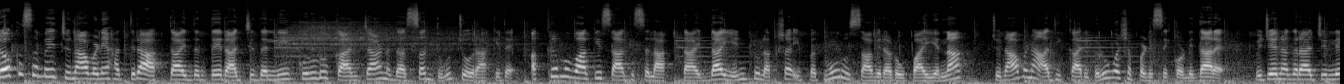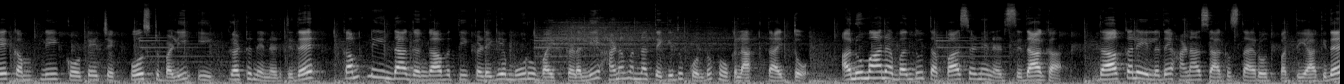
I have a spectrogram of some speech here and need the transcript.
ಲೋಕಸಭೆ ಚುನಾವಣೆ ಹತ್ತಿರ ಆಗ್ತಾ ಇದ್ದಂತೆ ರಾಜ್ಯದಲ್ಲಿ ಕುರುಡು ಕಾಂಚಾಣದ ಸದ್ದು ಜೋರಾಗಿದೆ. ಅಕ್ರಮವಾಗಿ ಸಾಗಿಸಲಾಗ್ತಾ ಇದ್ದ ಎಂಟು ಲಕ್ಷ ಇಪ್ಪತ್ಮೂರು ಸಾವಿರ ರೂಪಾಯಿಯನ್ನ ಚುನಾವಣಾ ಅಧಿಕಾರಿಗಳು ವಶಪಡಿಸಿಕೊಂಡಿದ್ದಾರೆ. ವಿಜಯನಗರ ಜಿಲ್ಲೆ ಕಂಪ್ಲಿ ಕೋಟೆ ಚೆಕ್ಪೋಸ್ಟ್ ಬಳಿ ಈ ಘಟನೆ ನಡೆದಿದೆ. ಕಂಪ್ಲಿಯಿಂದ ಗಂಗಾವತಿ ಕಡೆಗೆ ಮೂರು ಬೈಕ್ಗಳಲ್ಲಿ ಹಣವನ್ನು ತೆಗೆದುಕೊಂಡು ಹೋಗಲಾಗ್ತಾ ಇತ್ತು. ಅನುಮಾನ ಬಂದು ತಪಾಸಣೆ ನಡೆಸಿದಾಗ ದಾಖಲೆ ಇಲ್ಲದೆ ಹಣ ಸಾಗಿಸ್ತಾ ಇರೋದು ಪತ್ತೆಯಾಗಿದೆ.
